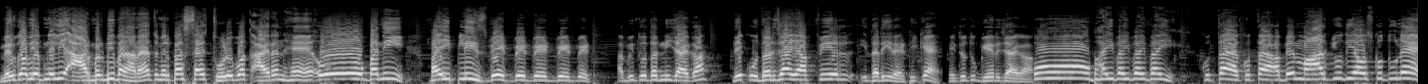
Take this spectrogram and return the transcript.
मेरे को अभी अपने लिए आर्मर भी बनाना है तो मेरे पास शायद थोड़े बहुत आयरन है। ओ, बनी। भाई please wait wait wait wait wait अभी तो उधर नहीं जाएगा। देख, उधर जा या फिर इधर ही रहे, ठीक है? नहीं तो तू गिर जाएगा। ओ, भाई भाई भाई भाई, कुत्ता है कुत्ता है। अबे, मार क्यों दिया उसको तूने?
